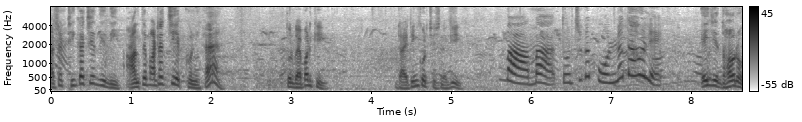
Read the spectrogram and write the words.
আচ্ছা ঠিক আছে দিদি আনতে পাঠাচ্ছি এক্ষুনি হ্যাঁ? তোর ব্যাপার কি? ডাইটিং করছিস নাকি? বাবা তোর চোখে পড়ল তাহলে? এই যে ধরো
